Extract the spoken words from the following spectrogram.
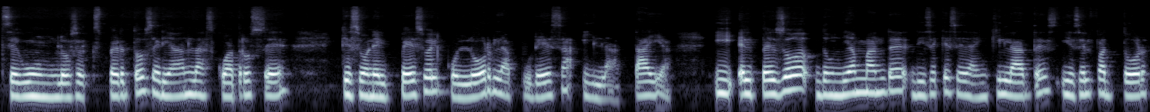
según los expertos serían las cuatro C, que son el peso, el color, la pureza y la talla. Y el peso de un diamante dice que se da en quilates y es el factor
